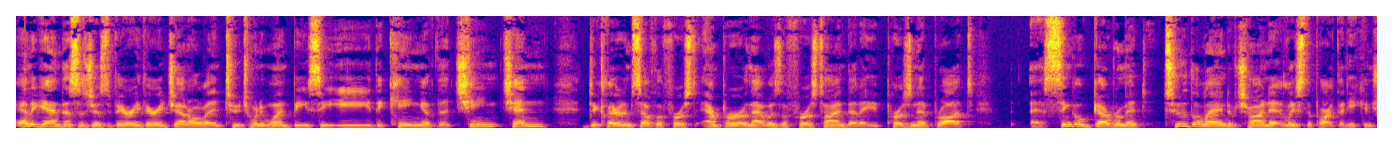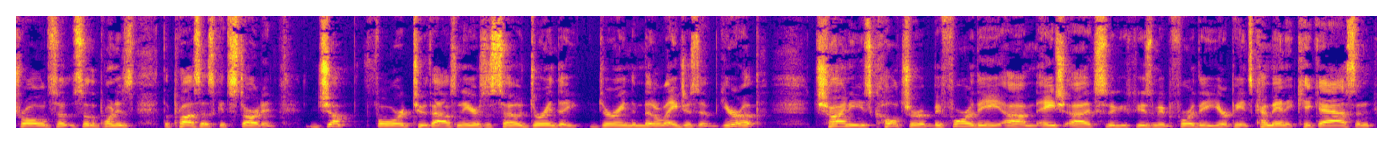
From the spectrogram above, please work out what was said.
And again, this is just very, very general. In 221 BCE, the king of the Qin, Qin declared himself the first emperor, and that was the first time that a person had brought a single government to the land of China, at least the part that he controlled. So, so the point is, the process gets started. Jump forward 2,000 years or so during the during the Middle Ages of Europe. Chinese culture before the um, Asia, uh, excuse me before the Europeans come in and kick ass and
